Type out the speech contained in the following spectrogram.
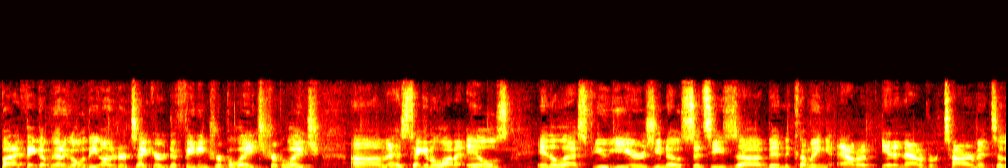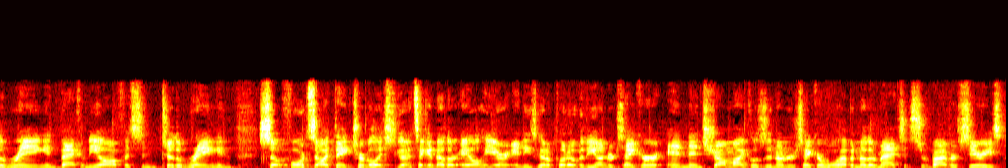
But I think I'm going to go with The Undertaker defeating Triple H. Triple H um, has taken a lot of L's in the last few years, you know, since he's uh, been coming out of in and out of retirement to the ring and back in the office and to the ring and so forth. So I think Triple H is going to take another L here and he's going to put over The Undertaker and then Shawn Michaels and Undertaker will have another match at Survivor Series.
